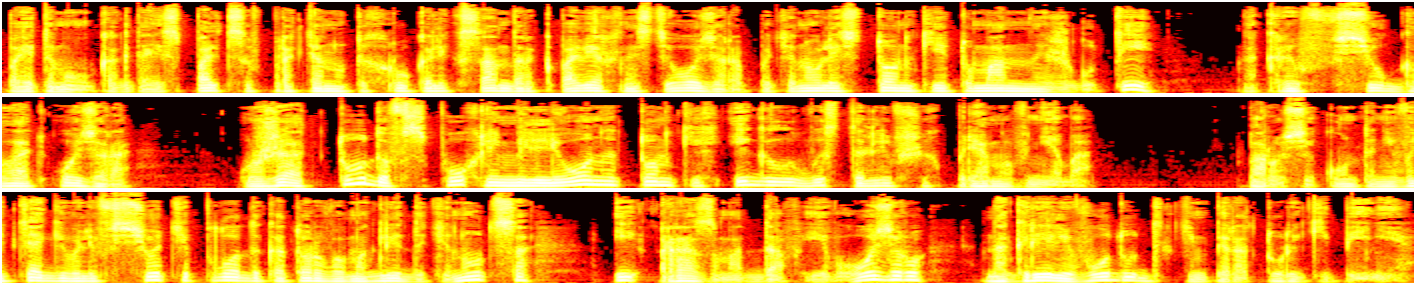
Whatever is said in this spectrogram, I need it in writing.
Поэтому, когда из пальцев протянутых рук Александра к поверхности озера потянулись тонкие туманные жгуты, накрыв всю гладь озера, уже оттуда вспухли миллионы тонких игл, выстреливших прямо в небо. Пару секунд они вытягивали все тепло, до которого могли дотянуться — и, разом отдав его озеру, нагрели воду до температуры кипения.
